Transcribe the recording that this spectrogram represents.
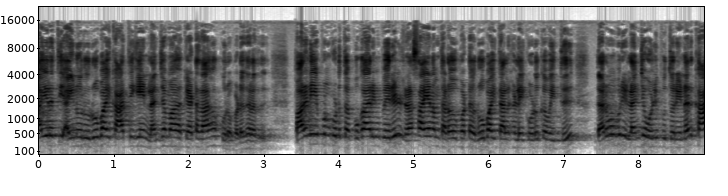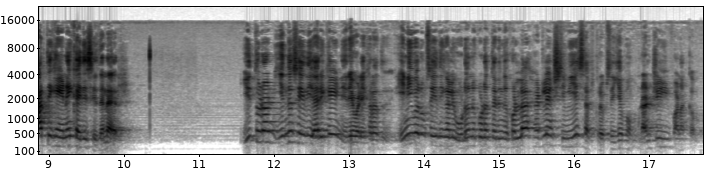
ஆயிரத்தி ஐநூறு ரூபாய் கார்த்திகேயன் லஞ்சமாக கேட்டதாக கூறப்படுகிறது. பழனியப்பன் கொடுத்த புகாரின் பேரில் ரசாயனம் தடவப்பட்ட ரூபாய் தாள்களை கொடுக்க வைத்து தருமபுரி லஞ்ச ஒழிப்புத்துறையினர் கார்த்திகேயனை கைது செய்தனர். இத்துடன் இந்த செய்தி அறிக்கை நிறைவடைகிறது. இனிவரும் செய்திகளை உடனுக்குடன் தெரிந்து கொள்ள ஹெட்லைன்ஸ் டிவியை சப்ஸ்கிரைப் செய்யவும். நன்றி வணக்கம்.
